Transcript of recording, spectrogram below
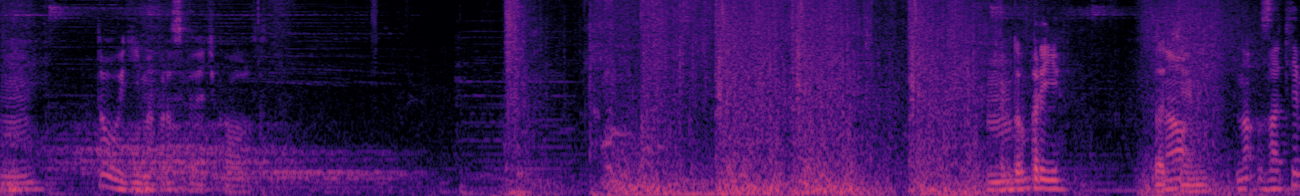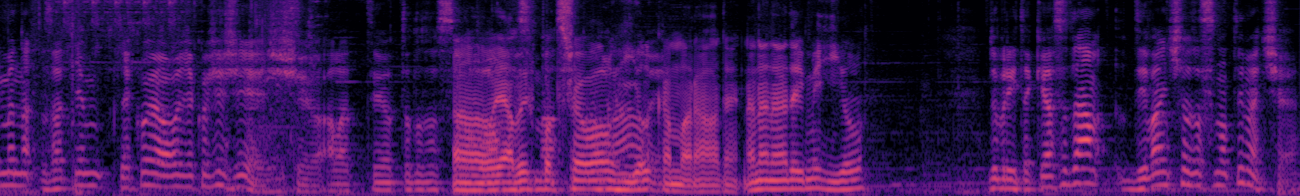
Hm. To uvidíme prostě teď Tak dobrý. No, Zatím. no zatím, na- zatím jako jo, jakože žiješ, že jo, ale ty tohle to se Uh, já bych potřeboval prohráli. heal, kamaráde. Ne, ne, ne, dej mi heal. Dobrý, tak já se dám Divine Shield zase na ty meče.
